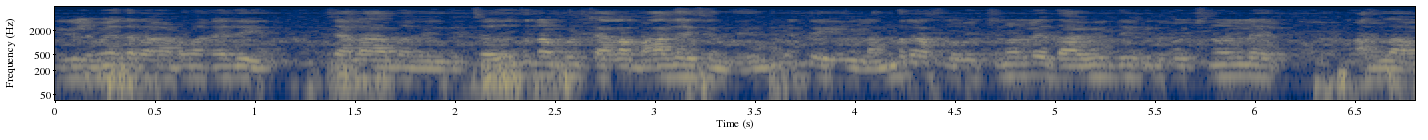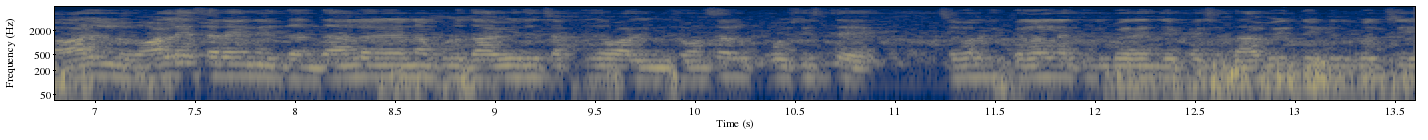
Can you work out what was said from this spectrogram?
వీళ్ళ మీద రావడం అనేది చాలా మరి ఇది చదువుతున్నప్పుడు చాలా బాధ వేసింది ఎందుకంటే వీళ్ళందరూ అసలు వచ్చిన వాళ్ళే దావీదు దగ్గరికి వచ్చిన వాళ్ళే అసలు వాళ్ళు వాళ్ళే సరైన దానిలో లేనప్పుడు దావీదు చక్కగా వాళ్ళు ఇన్ని సంవత్సరాలు పోషిస్తే చివరికి పిల్లల్ని ఎత్తుకుపోయారని చెప్పేసి దావీ దగ్గరికి వచ్చి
